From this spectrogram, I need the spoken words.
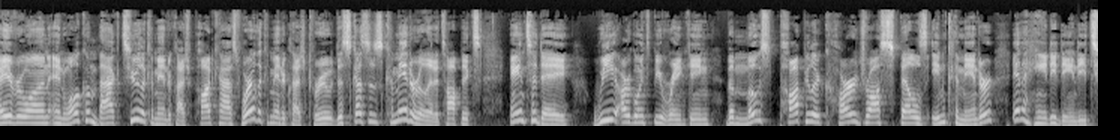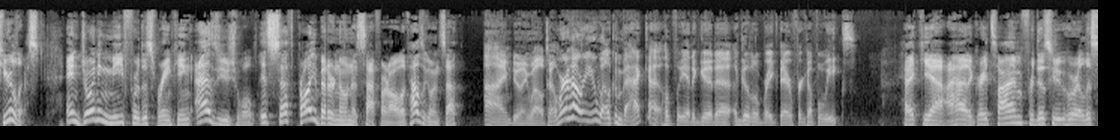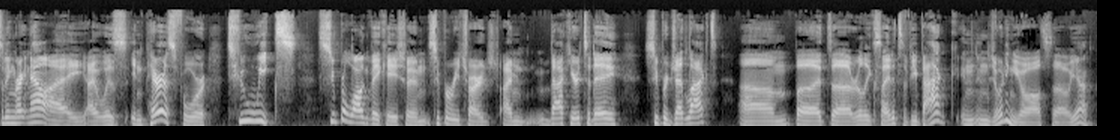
Hey everyone, and welcome back to the Commander Clash podcast, where the Commander Clash crew discusses commander related topics. And today, we are going to be ranking the most popular card draw spells in Commander in a handy dandy tier list. And joining me for this ranking, as usual, is Seth, probably better known as Saffron Olive. How's it going, Seth? I'm doing well, Tomer. How are you? Welcome back. Uh, hopefully, you had a good uh, a good little break there for a couple weeks. Heck yeah, I had a great time. For those who who are listening right now, I I was in Paris for two weeks. Super long vacation, super recharged. I'm back here today, super jet lagged, um, but uh, really excited to be back and, and joining you all. So yeah.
